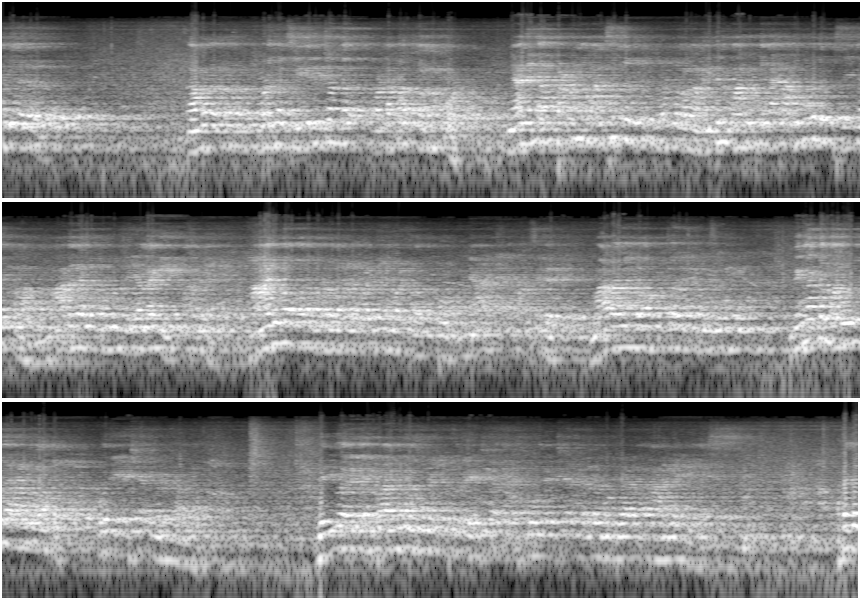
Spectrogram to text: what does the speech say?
ഇത് നമ്മൾ ഇവിടുന്ന് സ്വീകരിച്ചുകൊണ്ട് വട്ടപ്പുറത്ത് വന്നപ്പോൾ ഞാൻ എല്ലാം പെട്ടെന്ന് മനസ്സിൽ കൊണ്ടുവന്നതാണ് ഇതിന് മാറിയിട്ട് ഞാൻ അതുപോലെ ഒരു സ്വീകരണമാണ്. കൊണ്ട് ഇളകി. ആരോ വഴിയുമായിട്ട് വന്നപ്പോൾ ഞാൻ മനസ്സിൽ മാറാവിന്റെ നിങ്ങൾക്ക് മറുപടി തരാനുള്ളത് ഒരു ഏഷ്യാനും അതൊക്കെ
